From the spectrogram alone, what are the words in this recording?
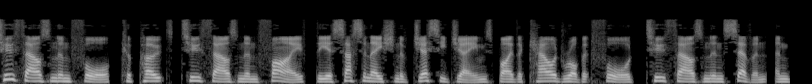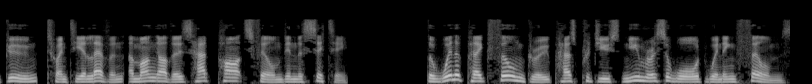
2004, Capote 2005, The Assassination of Jesse James by the coward Robert Ford 2007, and Goon 2011 among others had parts filmed in the city. The Winnipeg Film Group has produced numerous award-winning films.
